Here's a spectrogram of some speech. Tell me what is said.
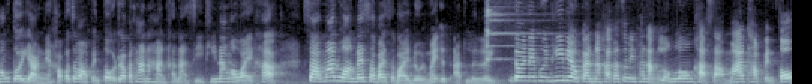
ห้องตัวอย่างเนี่ยเขาก็จะวางเป็นโต๊ะรับประทานอาหารขนาดสีที่นั่งเอาไว้ค่ะ สามารถวางได้สบายๆ โดยไม่อึดอัดเลย โดยในพื้นที่เดียวกันนะคะ ก็จะมีผนังโล่งๆ ค่ะ สามารถทำเป็นโต๊ะ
